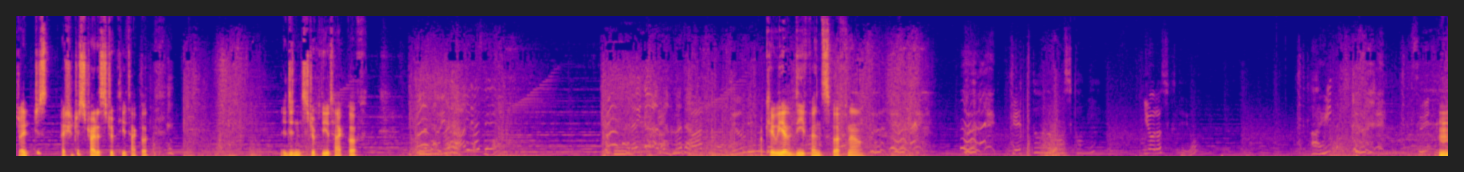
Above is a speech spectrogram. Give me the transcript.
Should I just I should just try to strip the attack though. It didn't strip the attack buff. Okay, we have defense buff now. Hmm.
